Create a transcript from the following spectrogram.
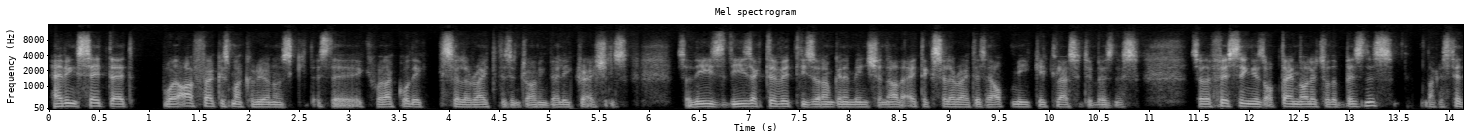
Having said that, what I focus my career on is, is, the what I call the accelerators and driving value creations. So these these activities that I'm going to mention now, the eight accelerators, help me get closer to business. So the first thing is obtain knowledge of the business, like I said,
